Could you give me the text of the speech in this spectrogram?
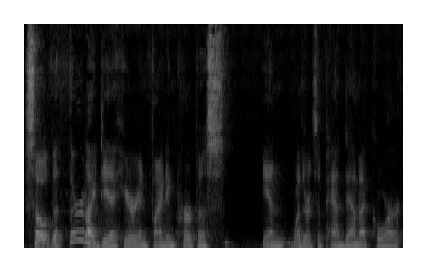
So the third idea here in finding purpose in whether it's a pandemic or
